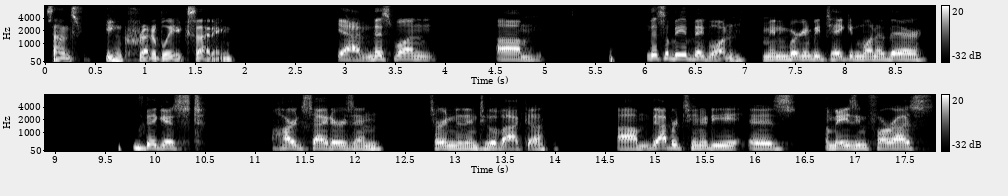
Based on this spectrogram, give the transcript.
Sounds incredibly exciting. Yeah, and this one, um, this will be a big one. I mean, we're going to be taking one of their biggest hard ciders and turning it into a vodka. Um, the opportunity is amazing for us.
